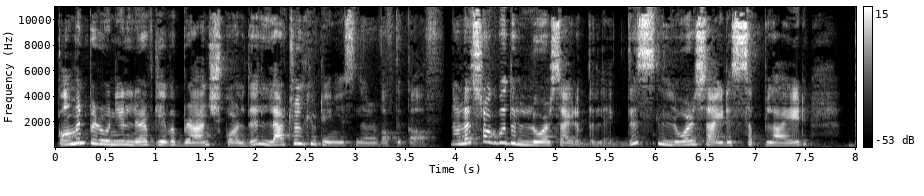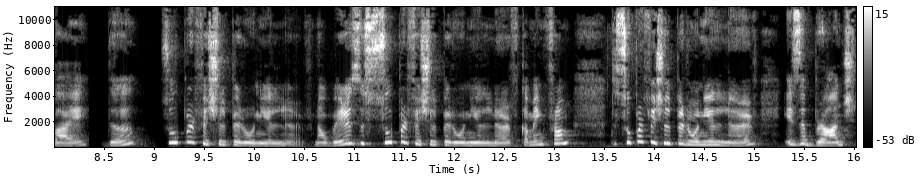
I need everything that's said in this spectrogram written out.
common peroneal nerve gave a branch called the lateral cutaneous nerve of the calf. Now let's talk about the lower side of the leg. This lower side is supplied by the superficial peroneal nerve. Now, where is the superficial peroneal nerve coming from? The superficial peroneal nerve is a branch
